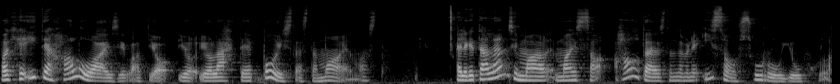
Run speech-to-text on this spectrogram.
vaikka he itse haluaisivat jo, jo, jo lähteä pois tästä maailmasta. Eli täällä länsimaissa hautajaiset on tämmöinen iso surujuhla.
